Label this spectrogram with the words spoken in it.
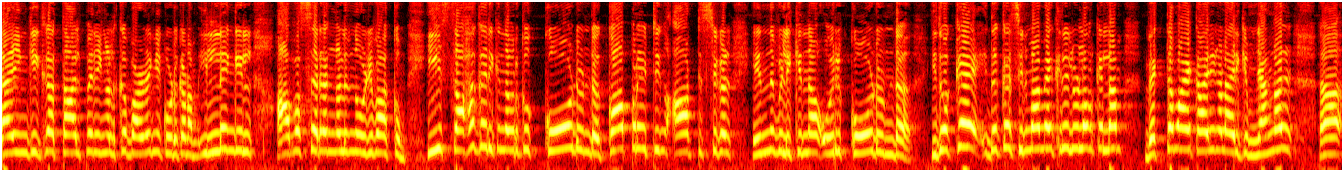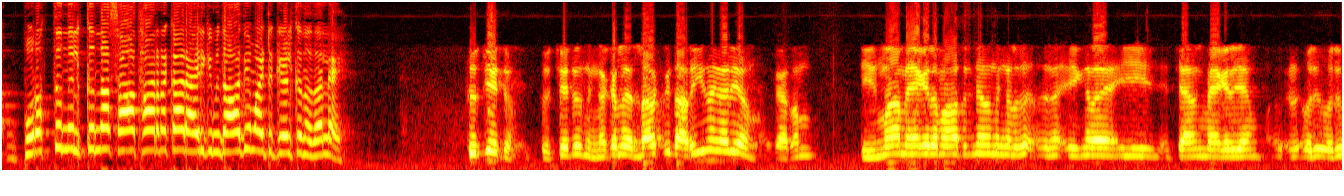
ലൈംഗിക താല്പര്യങ്ങൾക്ക് വഴങ്ങി കൊടുക്കണം. ഇല്ലെങ്കിൽ അവസരങ്ങളിൽ നിന്ന് ഒഴിവാക്കും. ഈ സഹകരിക്കുന്നവർക്ക് കോഡുണ്ട്. കോപ്പറേറ്റിംഗ് ആർട്ടിസ്റ്റുകൾ എന്ന് വിളിക്കുന്ന ഒരു കോഡുണ്ട്. ഇതൊക്കെ ഇതൊക്കെ സിനിമാ മേഖലയിലുള്ളവർക്കെല്ലാം വ്യക്തമായ കാര്യങ്ങളായിരിക്കും. ഞങ്ങൾ പുറത്തു നിൽക്കുന്ന സാധാരണക്കാരായിരിക്കും ഇത് ആദ്യമായിട്ട് കേൾക്കുന്നത് അല്ലേ? തീർച്ചയായിട്ടും. തീർച്ചയായിട്ടും നിങ്ങൾക്കെല്ലാം എല്ലാവർക്കും ഇത് അറിയുന്ന കാര്യമാണ്. കാരണം സിനിമാ മേഖല മാത്രമാണ് നിങ്ങൾ നിങ്ങളെ ഈ ചാനൽ മേഖല ഒരു ഒരു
